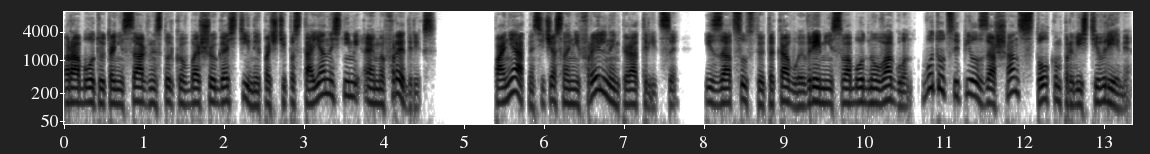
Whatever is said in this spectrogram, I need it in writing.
Работают они с Агнес только в большой гостиной, почти постоянно с ними Эмма Фредерикс. Понятно, сейчас она не фрейлина императрицы, из-за отсутствия таковой времени свободного вагон, вот и уцепилась за шанс с толком провести время.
